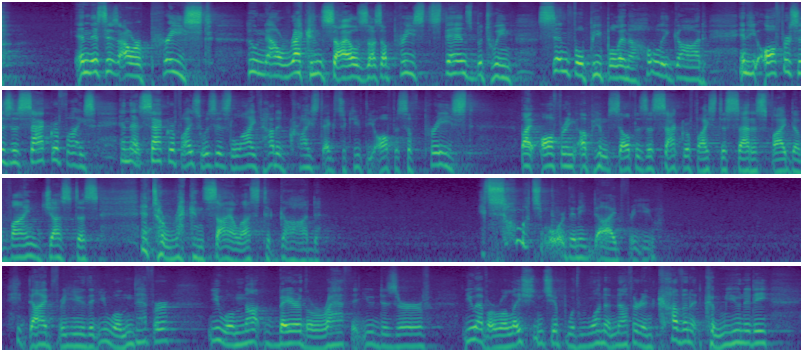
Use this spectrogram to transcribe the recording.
And this is our priest who now reconciles us. A priest stands between sinful people and a holy God, and he offers us a sacrifice, and that sacrifice was his life. How did Christ execute the office of priest? By offering up himself as a sacrifice to satisfy divine justice and to reconcile us to God. It's so much more than he died for you. He died for you that you will never you will not bear the wrath that you deserve. You have a relationship with one another in covenant community.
